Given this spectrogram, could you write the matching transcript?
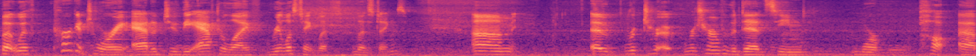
but with purgatory added to the afterlife real estate list, listings, um, a retur- return from the dead seemed more po- uh,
